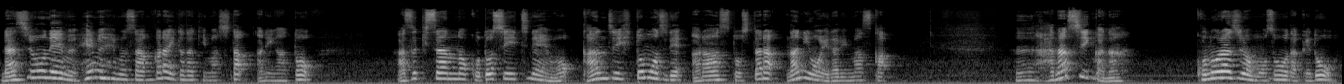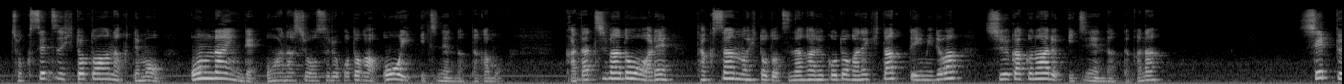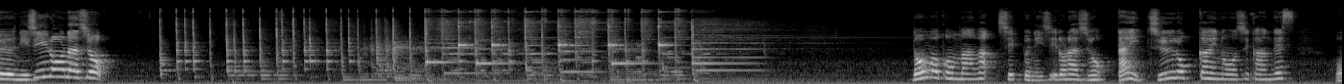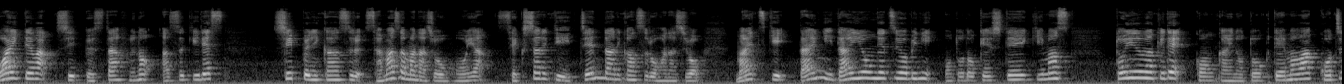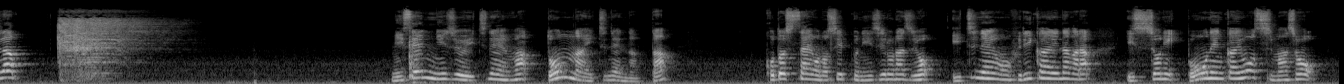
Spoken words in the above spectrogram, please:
ラジオネームヘムヘムさんからいただきました。ありがとう。あずきさんの今年1年を漢字一文字で表すとしたら何を選びますか？うん、話かな。このラジオもそうだけど、直接人と会わなくてもオンラインでお話をすることが多い1年だったかも。形はどうあれ、たくさんの人と繋がることができたって意味では収穫のある1年だったかな。シップ虹色ラジオどうもこんばんは。シップ虹色ラジオ第16回のお時間です。お相手はシップスタッフのあずきです。シップに関する様々な情報やセクシャリティ、ジェンダーに関するお話を毎月第2、第4月曜日にお届けしていきます。というわけで今回のトークテーマはこちら。2021年はどんな1年だった？今年最後のシップ虹色ラジオ1年を振り返りながら一緒に忘年会をしましょう。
